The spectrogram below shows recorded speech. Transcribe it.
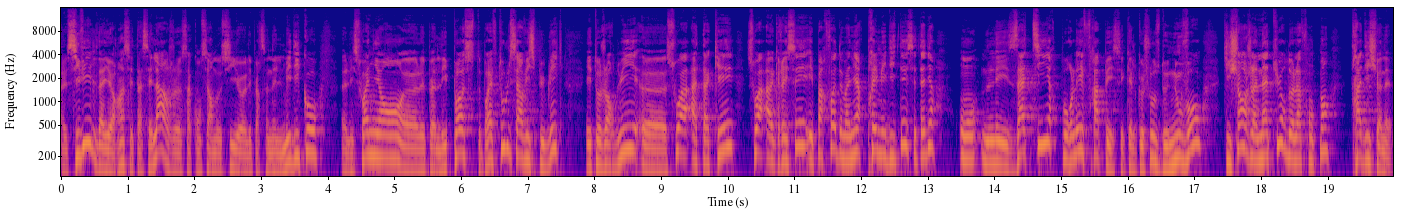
euh, civil d'ailleurs, hein, c'est assez large, ça concerne aussi euh, les personnels médicaux, euh, les soignants, les, postes, bref, tout le service public est aujourd'hui soit attaqué, soit agressé, et parfois de manière préméditée, c'est-à-dire on les attire pour les frapper. C'est quelque chose de nouveau qui change la nature de l'affrontement traditionnel.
